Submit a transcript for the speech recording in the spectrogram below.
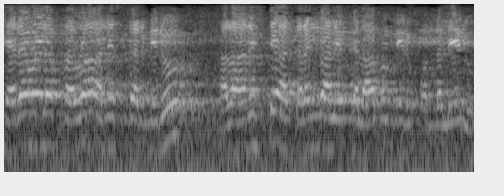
శరవణ భవ అనేస్తారు మీరు. అలా అనేస్తే ఆ తరంగాల యొక్క లాభం మీరు పొందలేరు.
